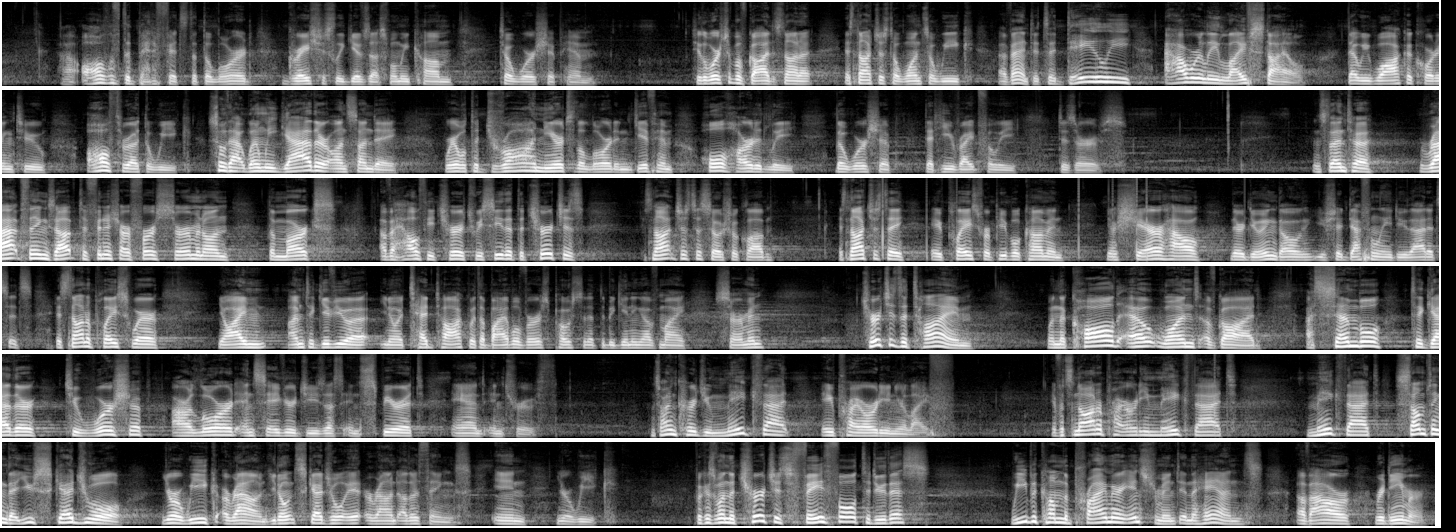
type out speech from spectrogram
uh, all of the benefits that the Lord graciously gives us when we come to worship Him. See, the worship of God is not, a, it's not just a once a week event, it's a daily, hourly lifestyle that we walk according to all throughout the week, so that when we gather on Sunday, we're able to draw near to the Lord and give Him wholeheartedly the worship that he rightfully deserves. And so then to wrap things up, to finish our first sermon on the marks of a healthy church, we see that the church is it's not just a social club. It's not just a, a place where people come and you know, share how they're doing, though you should definitely do that. It's, it's, it's not a place where you know, I'm, I'm to give you a, you know, a TED talk with a Bible verse posted at the beginning of my sermon. Church is a time when the called out ones of God assemble together to worship our Lord and Savior Jesus in spirit and in truth. And so I encourage you, make that a priority in your life. If it's not a priority, make that, make that something that you schedule your week around. You don't schedule it around other things in your week. Because when the church is faithful to do this, we become the primary instrument in the hands of our Redeemer.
